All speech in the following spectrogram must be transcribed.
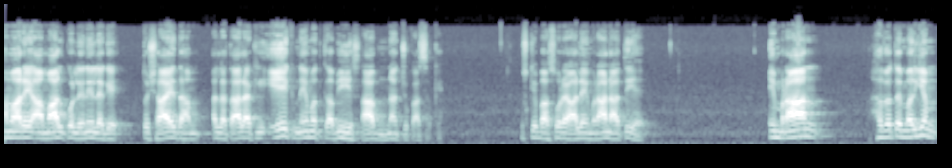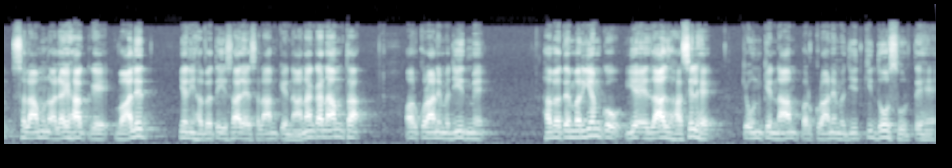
ہمارے اعمال کو لینے لگے، تو شاید ہم اللہ تعالیٰ کی ایک نعمت کا بھی حساب نہ چکا سکیں۔ اس کے بعد سورہ آل عمران آتی ہے۔ عمران حضرت مریم سلام علیہ کے والد یعنی حضرت عیسیٰ علیہ السلام کے نانا کا نام تھا۔ اور قرآن مجید میں حضرت مریم کو یہ اعزاز حاصل ہے کہ ان کے نام پر قرآن مجید کی دو صورتیں ہیں۔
